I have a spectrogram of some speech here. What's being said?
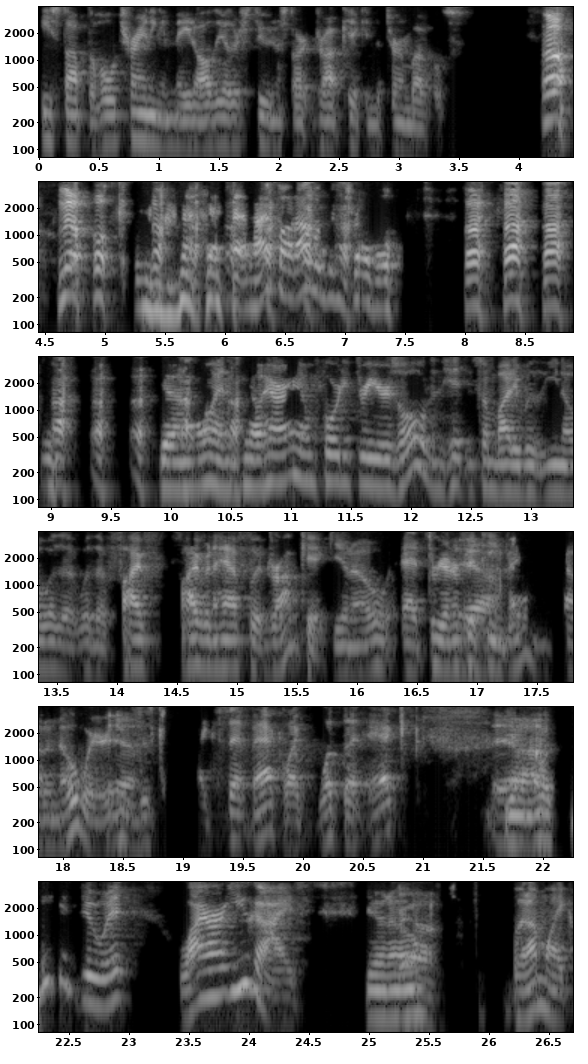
He stopped the whole training and made all the other students start drop kicking the turnbuckles. Oh no! I thought I was in trouble. you know, and you know, here I am, 43 years old, and hitting somebody with you know with a with a five five and a half foot drop kick, you know, at 315 yeah. pounds out of nowhere. And yeah. just like set back, like what the heck? Yeah. You know, if he can do it, why aren't you guys? You know. Yeah. But I'm like,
